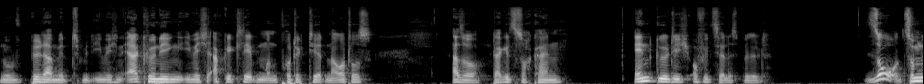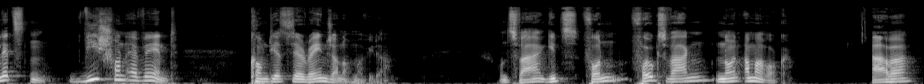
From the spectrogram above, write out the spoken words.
Nur Bilder mit, mit irgendwelchen R-Königen, irgendwelche abgeklebten und protektierten Autos. Also, da gibt's noch kein endgültig offizielles Bild. So, zum letzten. Wie schon erwähnt, kommt jetzt der Ranger nochmal wieder. Und zwar gibt's von Volkswagen neuen Amarok. Aber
